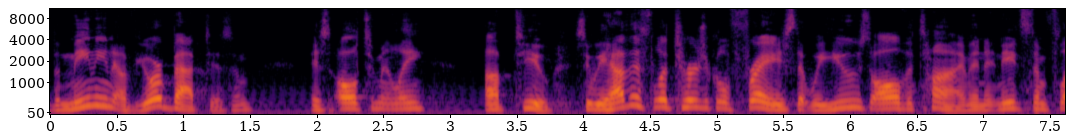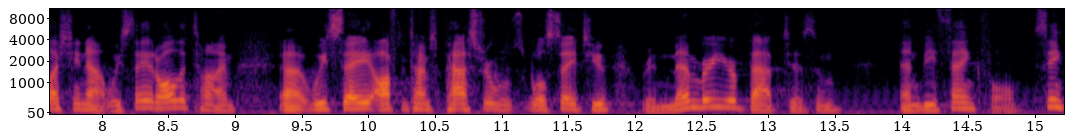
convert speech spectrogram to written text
The meaning of your baptism is ultimately up to you. See, we have this liturgical phrase that we use all the time, and it needs some fleshing out. We say it all the time. Uh, we say, oftentimes, Pastor will, will say to you, Remember your baptism and be thankful. See,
